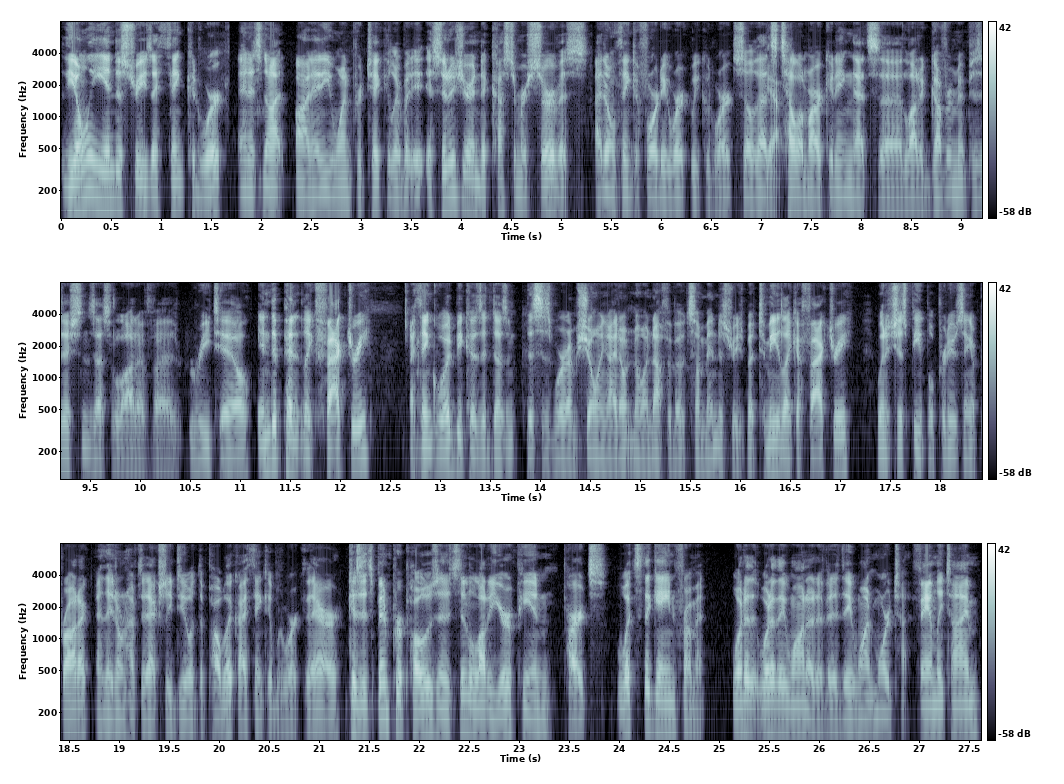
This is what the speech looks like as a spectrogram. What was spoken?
The only industries I think could work, and it's not on any one particular, but as soon as you're into customer service, I don't think a four day work week would work. So that's yeah. Telemarketing. That's a lot of government positions. That's a lot of uh, retail, independent, like factory. I think would because it doesn't. This is where I'm showing I don't know enough about some industries, but to me, like a factory, when it's just people producing a product and they don't have to actually deal with the public, I think it would work there because it's been proposed and it's in a lot of European parts. What's the gain from it? What do they, what do they want out of it? Do they want more t- family time?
